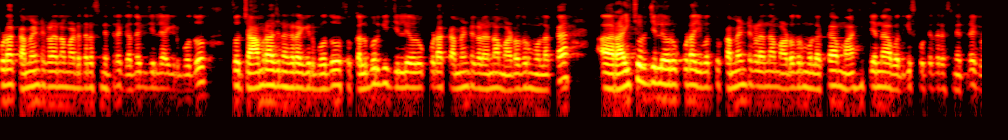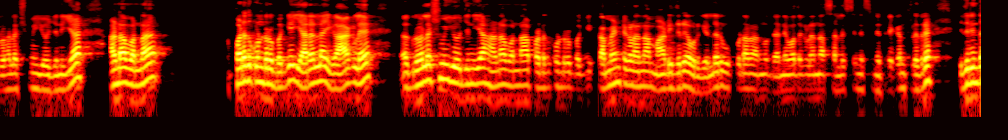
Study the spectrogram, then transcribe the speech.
ಕೂಡ ಕಮೆಂಟ್ ಗಳನ್ನ ಮಾಡಿದ್ದಾರೆ ಸ್ನೇಹಿತರೆ. ಗದಗ ಜಿಲ್ಲೆ ಆಗಿರ್ಬೋದು ಸೊ ಚಾಮರಾಜನಗರ ಆಗಿರ್ಬೋದು ಸೊ ಕಲಬುರಗಿ ಜಿಲ್ಲೆಯವರು ಕೂಡ ಕಮೆಂಟ್ ಗಳನ್ನ ಮಾಡೋದ್ರ ಮೂಲಕ ರಾಯಚೂರು ಜಿಲ್ಲೆಯವರು ಕೂಡ ಇವತ್ತು ಕಮೆಂಟ್ ಗಳನ್ನ ಮಾಡೋದ್ರ ಮೂಲಕ ಮಾಹಿತಿಯನ್ನ ಒದಗಿಸಿಕೊಟ್ಟಿದ್ದಾರೆ ಸ್ನೇಹಿತರೆ. ಗೃಹಲಕ್ಷ್ಮಿ ಯೋಜನೆಯ ಹಣವನ್ನ ಪಡೆದುಕೊಂಡಿರೋ ಬಗ್ಗೆ ಯಾರೆಲ್ಲ ಈಗಾಗಲೇ ಗೃಹಲಕ್ಷ್ಮಿ ಯೋಜನೆಯ ಹಣವನ್ನ ಪಡೆದುಕೊಂಡಿರೋ ಬಗ್ಗೆ ಕಮೆಂಟ್ ಗಳನ್ನ ಮಾಡಿದರೆ. ಅವ್ರಿಗೆಲ್ಲರಿಗೂ ಕೂಡ ನಾನು ಧನ್ಯವಾದಗಳನ್ನ ಸಲ್ಲಿಸ್ತೀನಿ ಸ್ನೇಹಿತರೆ ಯಾಕಂತ ಹೇಳಿದ್ರೆ. ಇದರಿಂದ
